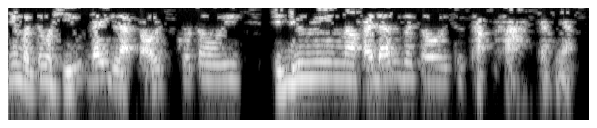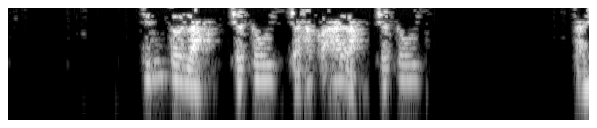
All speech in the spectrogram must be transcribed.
Nhưng mà tôi hiểu đây là tội của tôi, thì đương nhiên nó phải đến với tôi. Tôi thật thà chấp nhận. Chính tôi làm cho tôi, chả có ai làm cho tôi. Tại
